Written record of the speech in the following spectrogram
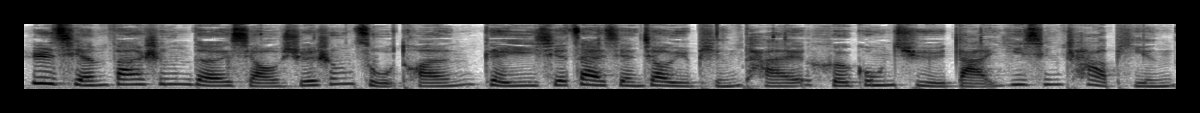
日前发生的小学生组团给一些在线教育平台和工具打一星差评，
